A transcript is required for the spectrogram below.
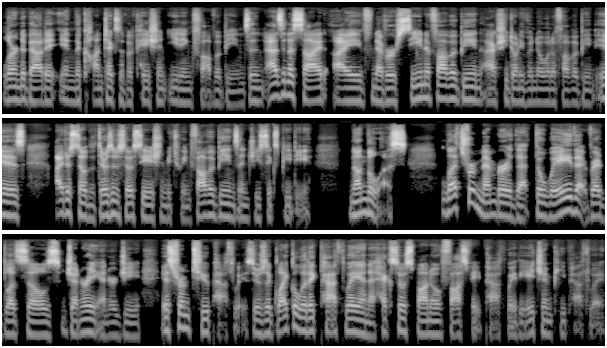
learned about it in the context of a patient eating fava beans. And as an aside, I've never seen a fava bean. I actually don't even know what a fava bean is. I just know that there's an association between fava beans and G6PD. Nonetheless, let's remember that the way that red blood cells generate energy is from two pathways. There's a glycolytic pathway and a hexose monophosphate pathway, the HMP pathway.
